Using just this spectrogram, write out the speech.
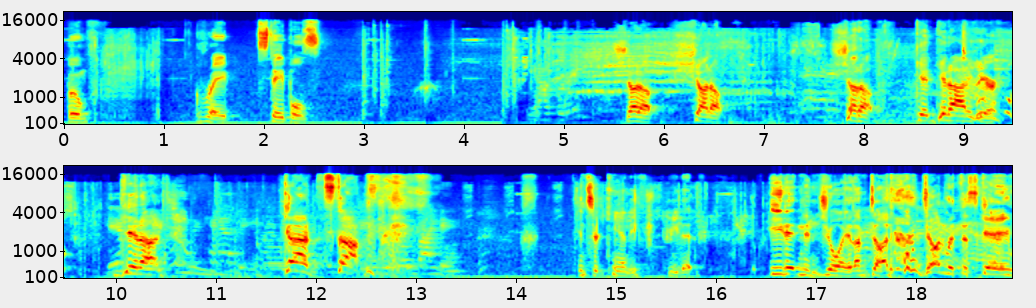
Boom. Great. Staples. Shut up. Shut up. Shut up. Get get out of here. Get out. God, stop. Insert candy. Eat it. Eat it and enjoy it. I'm done. I'm done with this game.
